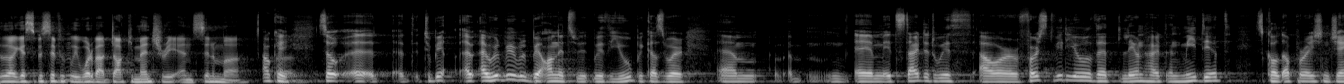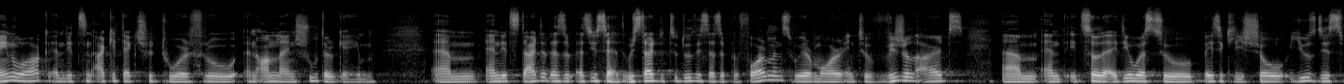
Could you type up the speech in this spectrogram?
I guess specifically, what about documentary and cinema? Okay, uh, so uh, to be, I, I, will be, will be honest with, with you because we're. Um, um, it started with our first video that Leonhard and me did. It's called Operation Jane Walk, and it's an architecture tour through an online shooter game. Um, and it started as, a, as you said, we started to do this as a performance. We are more into visual arts, um, and it, so the idea was to basically show use this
